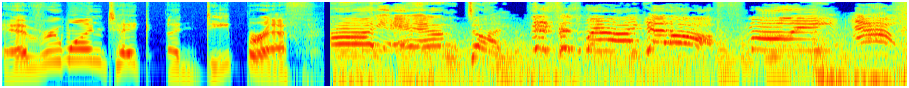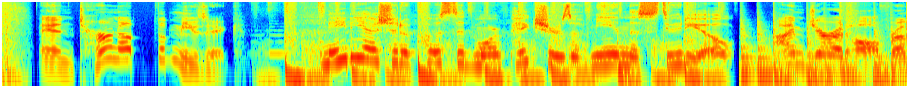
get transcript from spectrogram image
Everyone take a deep breath. I am done. This is where I get off. Molly, out. And turn up the music. Maybe I should have posted more pictures of me in the studio. I'm Jared Hall from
